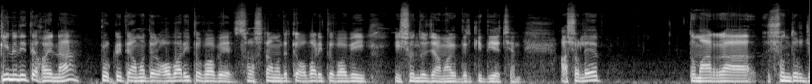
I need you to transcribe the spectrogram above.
কিনে নিতে হয় না। প্রকৃতি আমাদের অবারিতভাবে, স্রষ্টা আমাদেরকে অবারিতভাবেই এই সৌন্দর্য আমাদেরকে দিয়েছেন। আসলে তোমার সৌন্দর্য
